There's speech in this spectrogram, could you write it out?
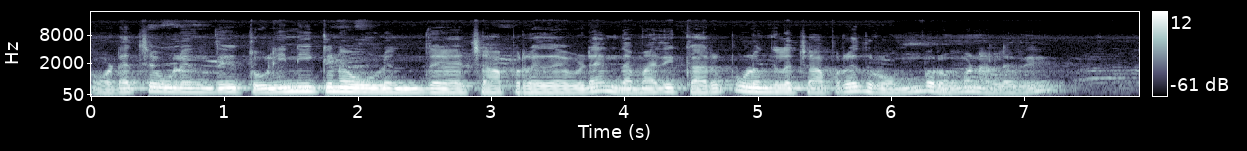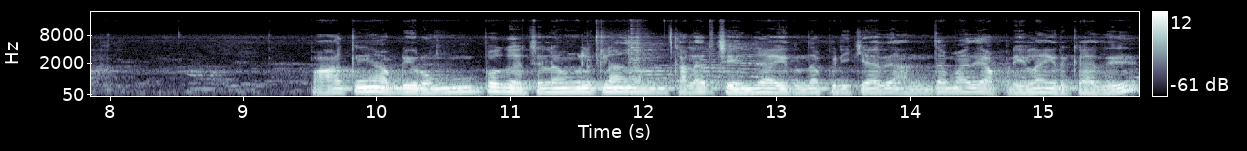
உடச்ச உளுந்து தொளி நீக்கின உளுந்தை சாப்பிட்றத விட இந்த மாதிரி கருப்பு உளுந்தில் சாப்பிட்றது ரொம்ப ரொம்ப நல்லது. பார்க்கையும் அப்படி ரொம்ப க- சிலவங்களுக்கெலாம் கலர் சேஞ்சாக இருந்தால் பிடிக்காது. அந்த மாதிரி அப்படியெல்லாம் இருக்காது.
